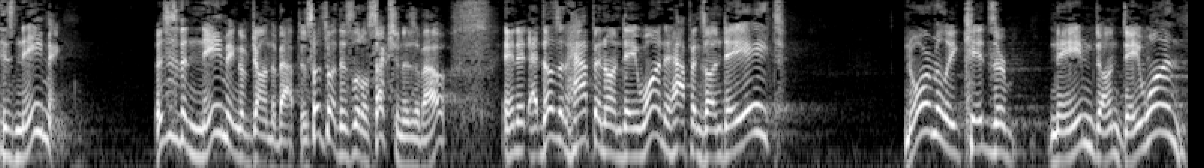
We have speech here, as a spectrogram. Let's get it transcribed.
his naming. This is the naming of John the Baptist. That's what this little section is about. And it doesn't happen on day one, it happens on day eight. Normally, kids are named on day one.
